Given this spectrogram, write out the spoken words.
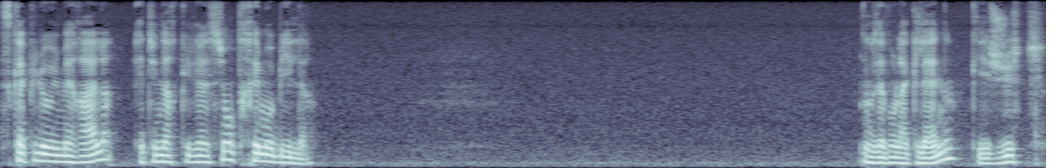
scapulo-humérale est une articulation très mobile. Nous avons la glène qui est juste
